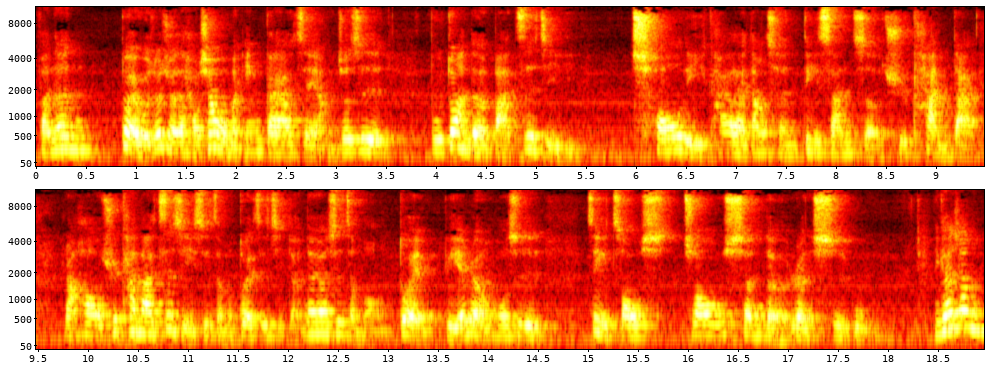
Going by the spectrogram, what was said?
反正对我就觉得好像我们应该要这样，就是。不断的把自己抽离开来，当成第三者去看待，然后去看待自己是怎么对自己的，那又是怎么对别人或是自己周周身的人事物？你看，像《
